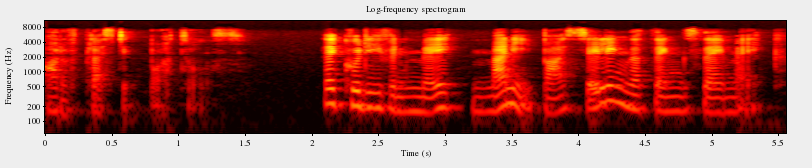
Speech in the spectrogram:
out of plastic bottles. They could even make money by selling the things they make.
